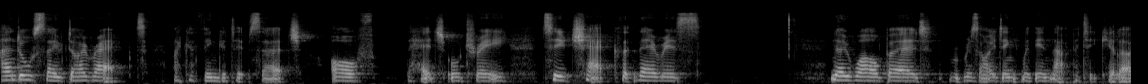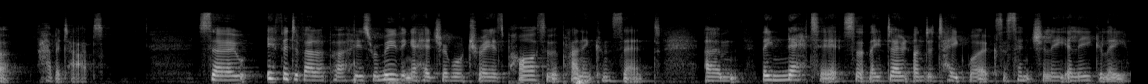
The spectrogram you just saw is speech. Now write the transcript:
and also direct, like a fingertip search of the hedge or tree to check that there is no wild bird residing within that particular habitat. So if a developer who's removing a hedgerow or tree as part of a planning consent, um, they net it so that they don't undertake works essentially illegally,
